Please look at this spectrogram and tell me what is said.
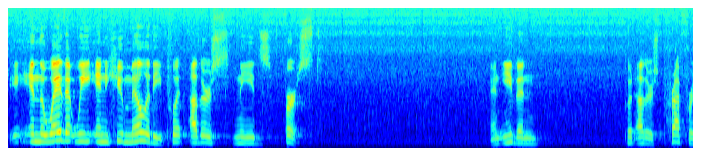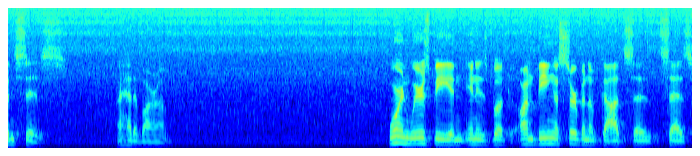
In the way that we, in humility, put others' needs first. And even put others' preferences ahead of our own. Warren Wiersbe, in, in his book On Being a Servant of God, says, says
